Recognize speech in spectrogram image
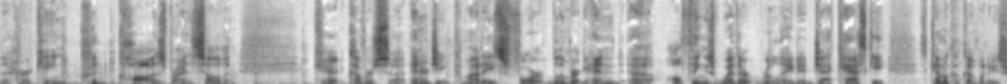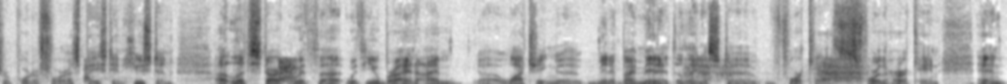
the hurricane could cause. Brian Sullivan covers uh, energy and commodities for Bloomberg and uh, all things weather related. Jack Kaskey is chemical companies reporter for us, based in Houston. Uh, let's start with uh, with you, Brian. I'm uh, watching uh, minute by minute the latest forecasts for the hurricane, and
